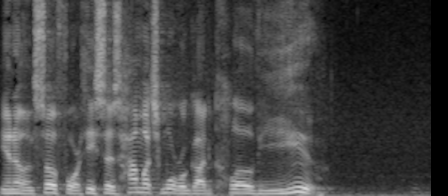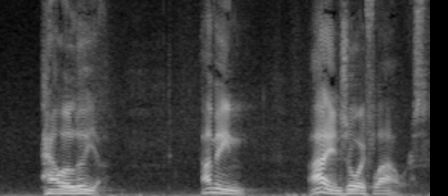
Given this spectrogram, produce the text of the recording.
you know, and so forth, he says, How much more will God clothe you? Hallelujah. I mean, I enjoy flowers.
